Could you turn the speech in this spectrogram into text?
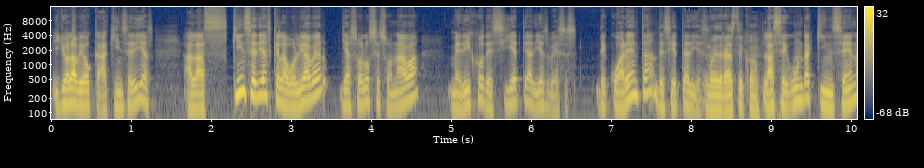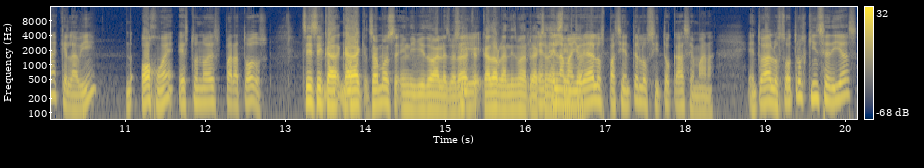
Y yo la veo cada 15 días. A las 15 días que la volví a ver, ya solo se sonaba, me dijo, de 7 a 10 veces. De 40, de 7 a 10. Muy drástico. La segunda quincena que la vi, ojo, eh, esto no es para todos. Sí, sí, cada, somos individuales, ¿verdad? cada organismo reacciona En, en la mayoría de los pacientes los cito cada semana. Entonces, a los otros 15 días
